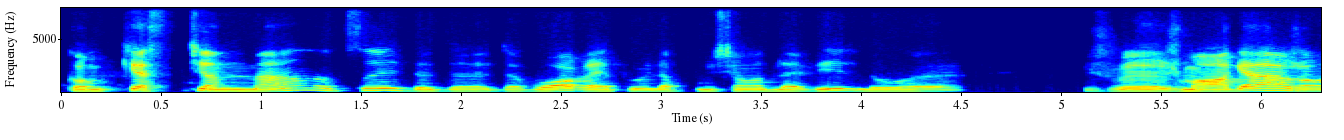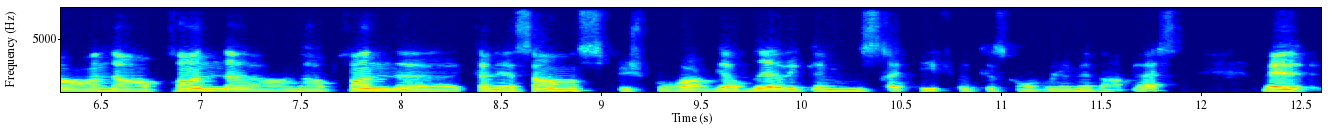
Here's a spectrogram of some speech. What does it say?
comme questionnement, de, de- de voir un peu la position de la ville, là, je, je m'engage à en, en prendre, en en connaissance, puis je pourrai regarder avec l'administratif qu'est-ce qu'on voulait mettre en place. Mais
